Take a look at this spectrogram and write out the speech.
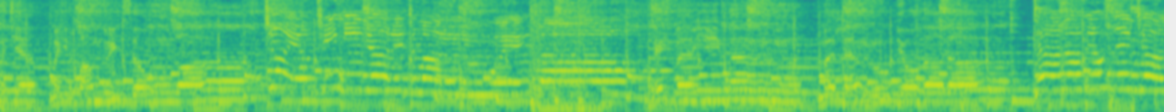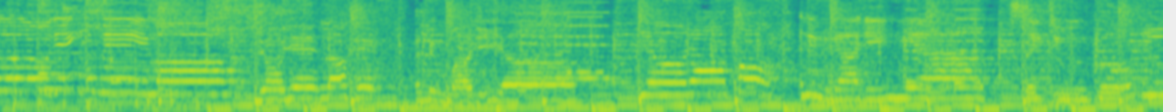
မကြမ်းမိတ်ပေါင်းတွေဆုံးသွားကြောက်ရောက်ချင်းကြီးကြတဲ့ကျမတို့လူဝေးလာနိဗ္ဗာန်ရီမန်းမလန်းကိုမျောသာသာဒါနာမျိုးစင်ကြလို့လူကြီးမိမပြောရဲ့လားဟဲ့အလူမကြီးဟာပြောတာပေါ့အလူတကာကြီးများစိတ်တူကိုယ်တူတရား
